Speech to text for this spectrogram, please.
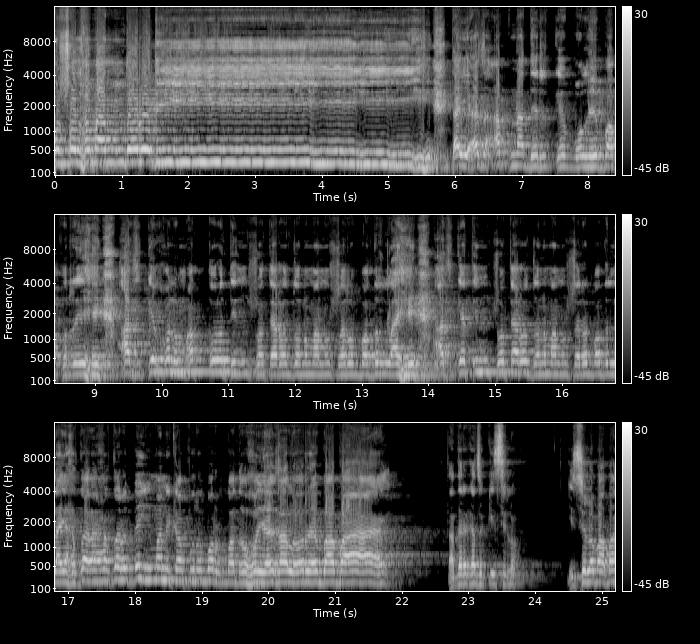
মুসলমান দরদি, তাই আজ আপনাদেরকে বলে, বাপরে, আজকে হল মাত্র তিনশো তেরো জন মানুষের বদলায়। আজকে তিনশো তেরো জন মানুষের বদলায় হাজার হাজার বেইমান কাপড় বরবাদ হয়ে গেল রে বাবা। তাদের কাছে কি ছিল? কি ছিল বাবা?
